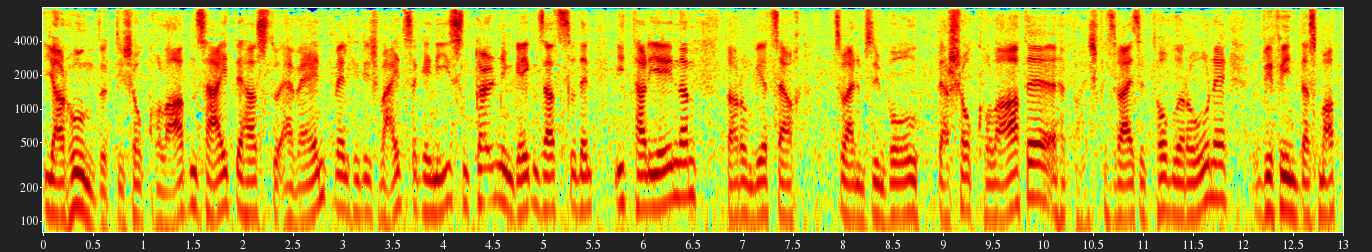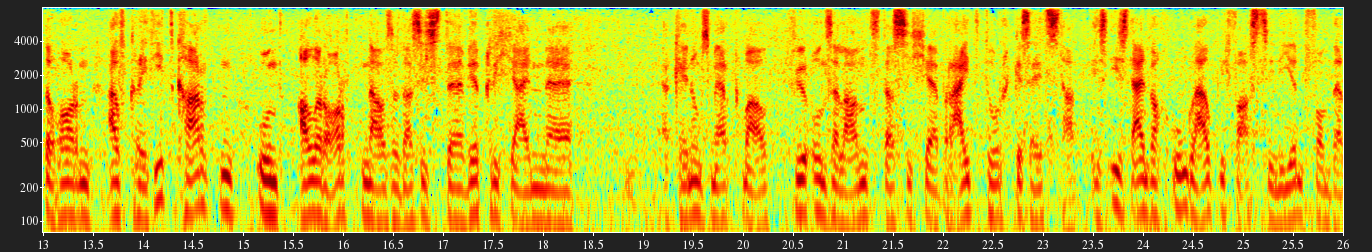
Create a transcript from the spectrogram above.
Jahrhundert. Die Schokoladenseite hast du erwähnt, welche die Schweizer genießen können, im Gegensatz zu den Italienern. Darum wird es auch zu einem Symbol der Schokolade, äh, beispielsweise Toblerone. Wir finden das Matterhorn auf Kreditkarten und aller Orten. Also das ist äh, wirklich ein äh, Erkennungsmerkmal für unser Land, das sich breit durchgesetzt hat. Es ist einfach unglaublich faszinierend von der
